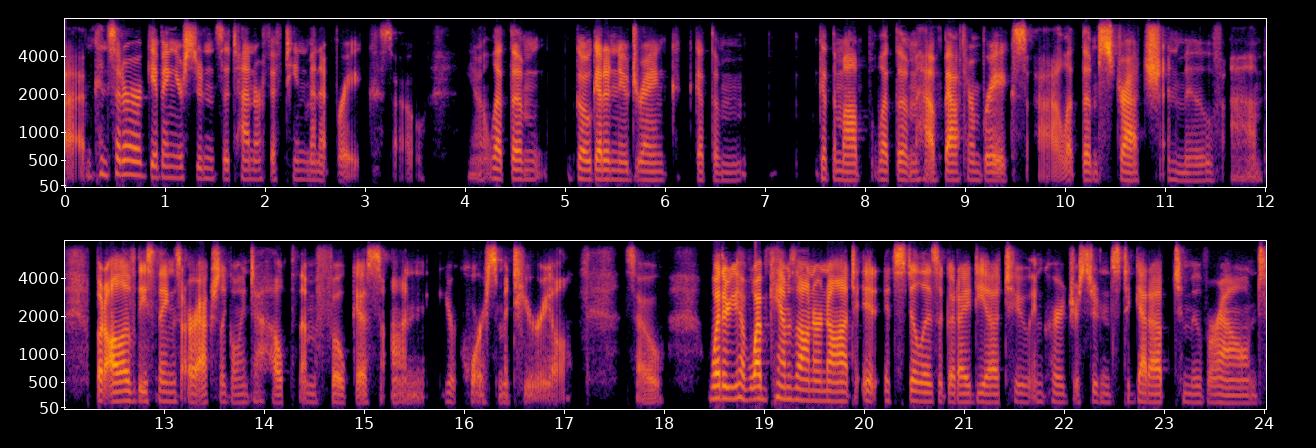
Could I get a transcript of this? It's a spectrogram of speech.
um, consider giving your students a 10 or 15 minute break. So, you know, let them go get a new drink, get them get them up, let them have bathroom breaks, uh, let them stretch and move. Um, but all of these things are actually going to help them focus on your course material. So whether you have webcams on or not, it, it still is a good idea to encourage your students to get up, to move around,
